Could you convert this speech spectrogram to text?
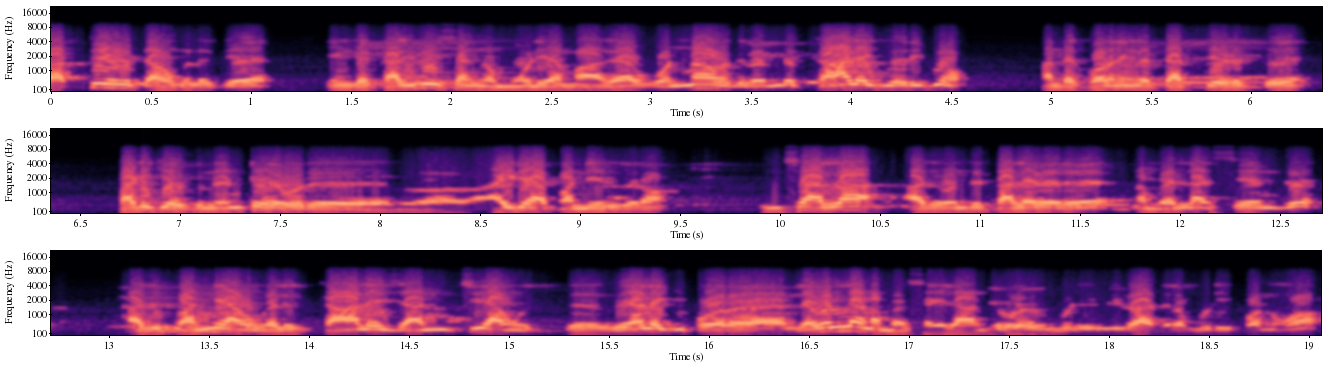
தத்து எடுத்து அவங்களுக்கு எங்க கல்வி சங்கம் மூலியமாக ஒன்னாவதுல இருந்து காலேஜ் வரைக்கும் அந்த குழந்தைங்கள தத்து எடுத்து படிக்க வைக்கணுன்ட்டு ஒரு ஐடியா பண்ணியிருக்கிறோம். இன்ஷால்லா அது வந்து தலைவர் நம்ம எல்லாம் சேர்ந்து அது பண்ணி அவங்களுக்கு காலேஜ் அனுப்பிச்சு அவங்க வேலைக்கு போற லெவல்ல நம்ம செய்யலான்ட்டு ஒரு முடிவு நிர்வாகத்தில் முடிவு பண்ணுவோம்.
